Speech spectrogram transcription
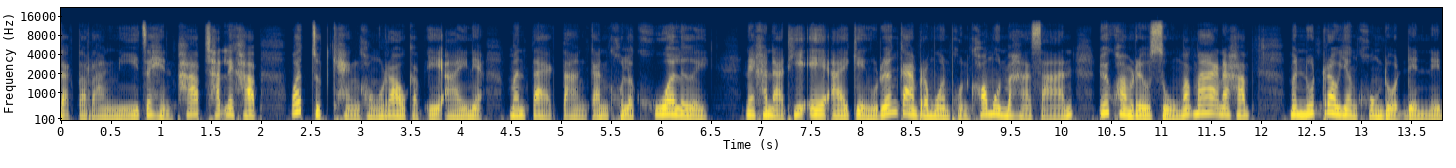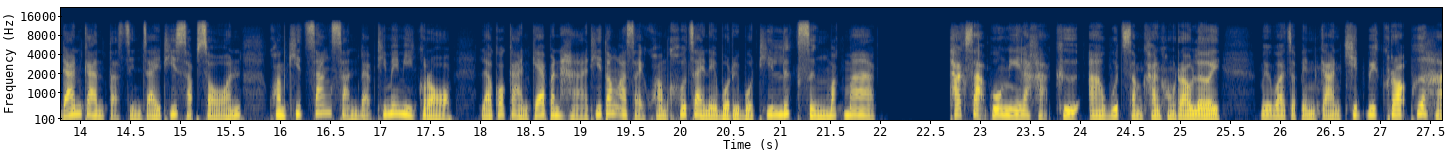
จากตารางนี้จะเห็นภาพชัดเลยครับ ว่าจุดแข็งของเรากับ AI เนี่ยมันแตกต่างกันคนละขั้วเลย ในขณะที่ AI เก่งเรื่องการประมวลผลข้อมูลมหาศาล ด้วยความเร็วสูงมากๆนะครับมนุษย์เรายังคงโดดเด่นในด้านการตัดสินใจที่ซับซ้อน ความคิดสร้างสรรค์แบบที่ไม่มีกรอบ แล้วก็การแก้ปัญหาที่ต้องอาศัยความเข้าใจในบริบทที่ลึกซึ้งมากๆ ทักษะพวกนี้ล่ะค่ะ คืออาวุธสำคัญของเราเลย ไม่ว่าจะเป็นการคิดวิเคราะห์เพื่อหา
